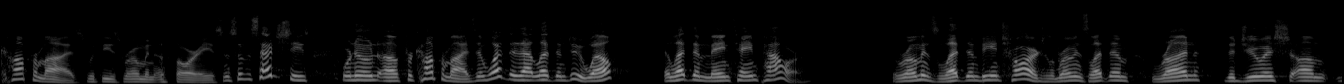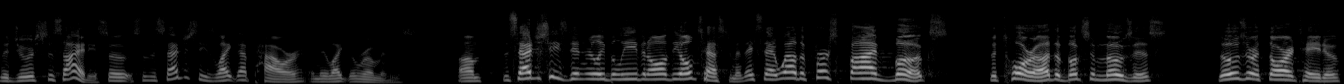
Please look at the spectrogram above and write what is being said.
compromise with these Roman authorities. And so the Sadducees were known uh, for compromise. And what did that let them do? Well, it let them maintain power. The Romans let them be in charge. The Romans let them run the Jewish, um, the Jewish society. So, so the Sadducees like that power, and they like the Romans. Um, the Sadducees didn't really believe in all of the Old Testament. They said, well, the first five books, the Torah, the books of Moses, those are authoritative.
